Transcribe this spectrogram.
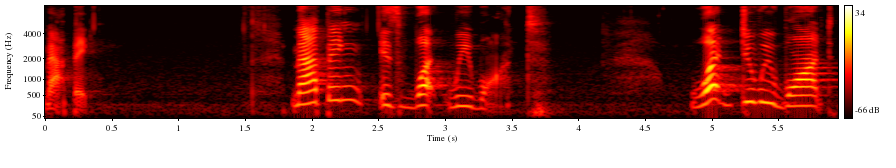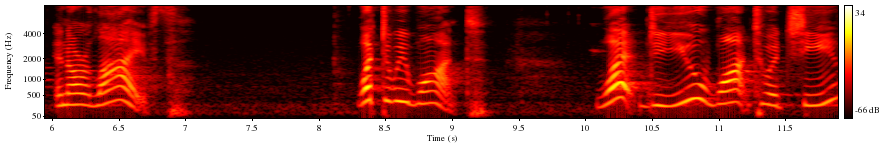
mapping. Mapping is what we want. What do we want in our lives? What do we want? What do you want to achieve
